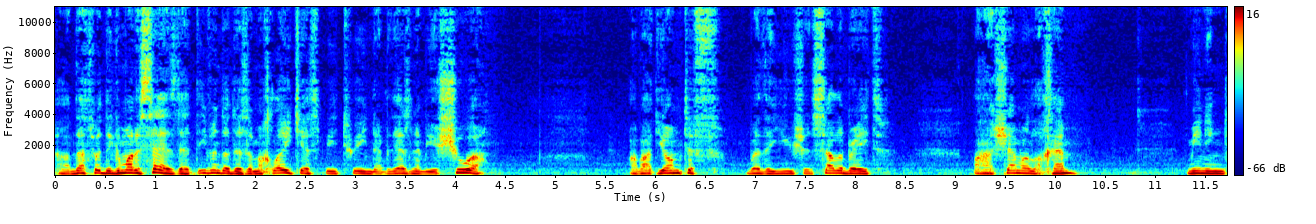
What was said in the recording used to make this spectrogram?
Um, that's what the Gemara says that even though there's a machlokes between Rabbi Eliezer and Rabbi Yehoshua about Yom Tif, whether you should celebrate Hashem or Lachem, meaning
